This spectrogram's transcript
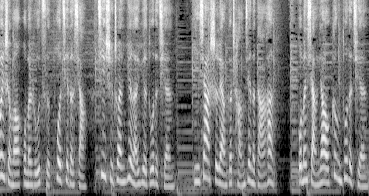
为什么我们如此迫切的想继续赚越来越多的钱？以下是两个常见的答案。我们想要更多的钱，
